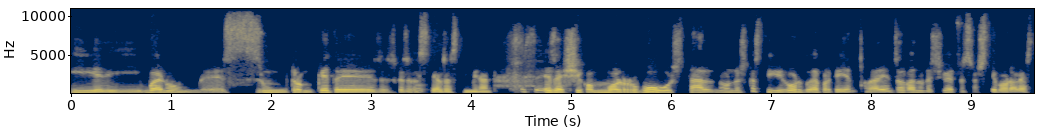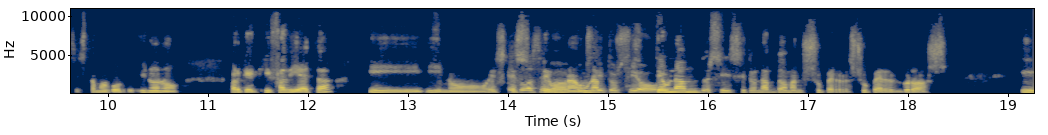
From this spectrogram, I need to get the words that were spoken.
i, i, bueno, és un tronquet, és, és que ja els estic mirant, sí. és així com molt robust, tal, no? No és que estigui gordo, eh? perquè ja, a veure, ens el van donar així i vaig pensar, hòstia, pobra bèstia, està molt gordo. I no, no, perquè aquí fa dieta i, i no... És que És la té seva una, una, constitució. té un, sí, sí, té un abdomen super, super gros i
